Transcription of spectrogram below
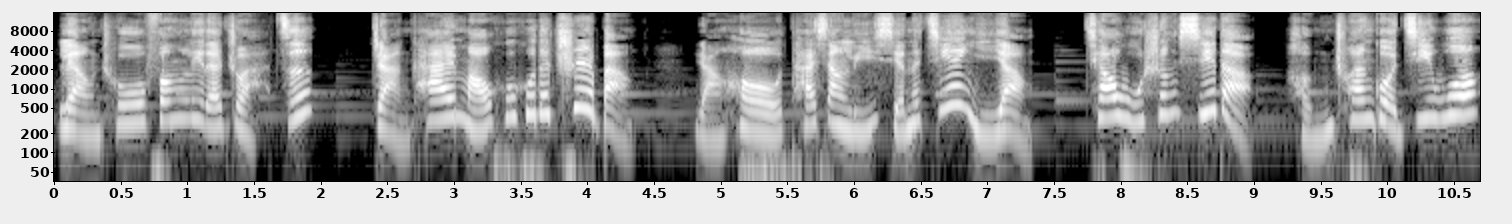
亮出锋利的爪子，展开毛乎乎的翅膀，然后它像离弦的箭一样，悄无声息地横穿过鸡窝，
